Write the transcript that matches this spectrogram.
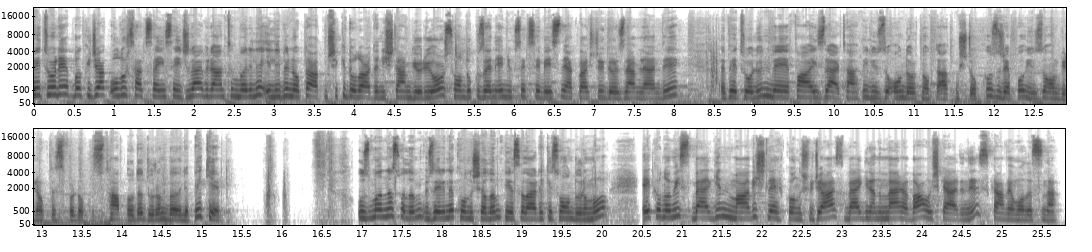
Petrole bakacak olursak sayın seyirciler Brent'in varili 51.62 dolardan işlem görüyor. Son 9 ayın en yüksek seviyesine yaklaştığı gözlemlendi. E, Petrolün ve faizler tahvil %14.69, repo %11.09. Tabloda durum böyle. Peki uzmanına soralım, üzerine konuşalım piyasalardaki son durumu. Ekonomist Belgin Maviş'le konuşacağız. Belgin Hanım merhaba, hoş geldiniz kahve molasına.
